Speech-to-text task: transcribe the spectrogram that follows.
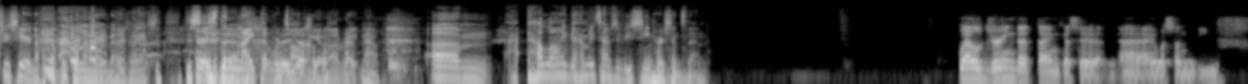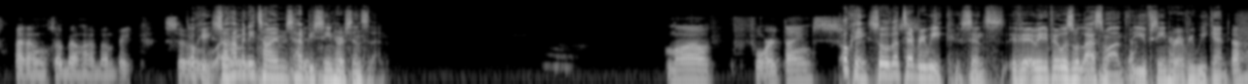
She's here. Nakatabi ko lang right now. This is the night that we're talking about right now. Um, how long have you? How many times have you seen her since then? Well, during that time kasi uh, I was on leave, parang sobrang habang break. So Okay, so how many times have you seen her since then? Mga four times. Okay, so that's every week since. If I mean, if it was last month, yeah. you've seen her every weekend. Uh-huh.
